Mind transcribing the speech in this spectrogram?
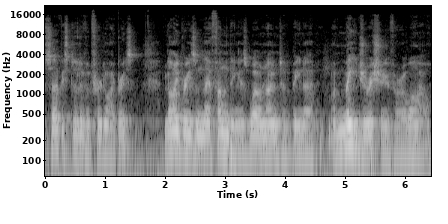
service delivered through libraries. Libraries and their funding is well known to have been a, a major issue for a while.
